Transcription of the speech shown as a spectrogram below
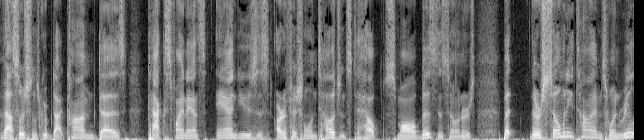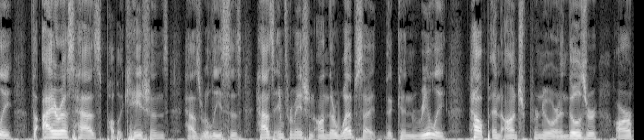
VastSolutionsGroup.com does tax finance and uses artificial intelligence to help small business owners, but there's so many times when really the IRS has publications, has releases, has information on their website that can really help an entrepreneur, and those are our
